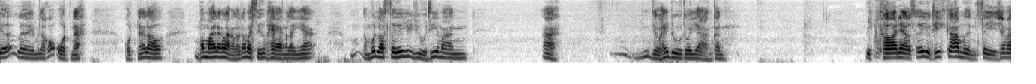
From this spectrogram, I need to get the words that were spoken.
เยอะๆเลยเราก็อดนะ อดนะเราเพราะไม้หลังๆเราต้องไปซื้อแพงอะไรเงี้ยสมมติเราซื้ออยู่ที่มัน อะเดี๋ยวให้ดูตัวอย่างกันบิตคอยเนี่ยเราซื้ออยู่ที่เก้าหมื่นสี่ใช่ไหม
